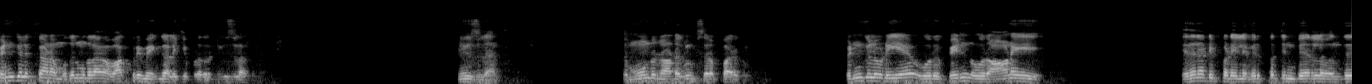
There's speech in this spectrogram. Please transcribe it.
பெண்களுக்கான முதன் முதலாக வாக்குரிமை எங்கே அளிக்கப்படுது? நியூசிலாந்தில். நியூசிலாந்து. இந்த மூன்று நாடுகளும் சிறப்பாக இருக்கும். பெண்களுடைய ஒரு பெண் ஒரு ஆணை எதன் அடிப்படையில் விருப்பத்தின் பேரில் வந்து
